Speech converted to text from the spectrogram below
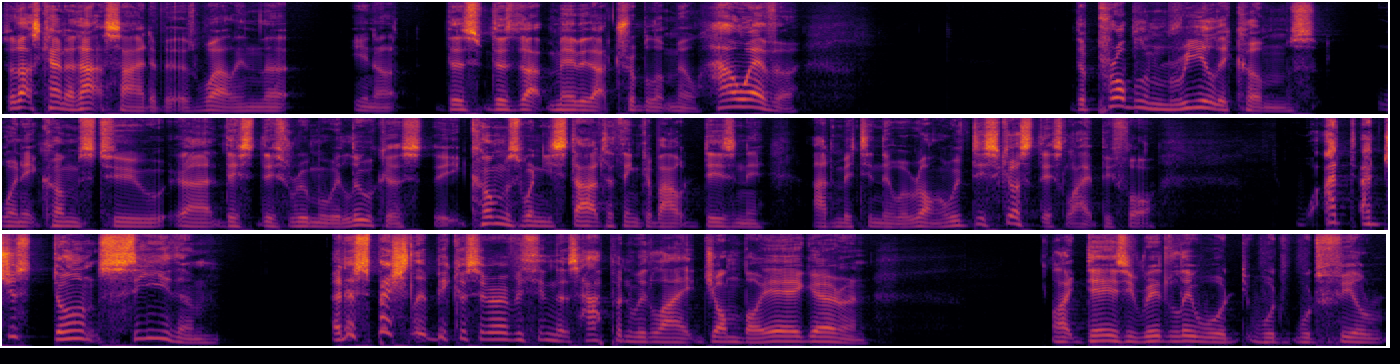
So that's kind of that side of it as well. In that, you know, there's there's that maybe that trouble at mill. However, the problem really comes when it comes to uh, this this rumor with Lucas. It comes when you start to think about Disney admitting they were wrong. We've discussed this like before. I, I just don't see them, and especially because of everything that's happened with like John Boyega and like Daisy Ridley would would would feel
